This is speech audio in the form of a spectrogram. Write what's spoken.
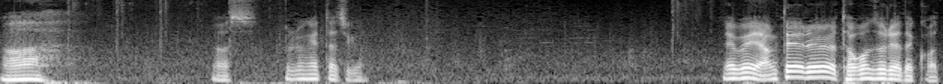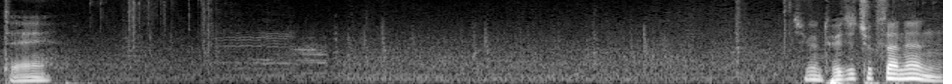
아. 좋았어. 훌륭했다 지금. 내왜 양떼를 더 건설해야 될 것 같아. 지금 돼지 축사는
